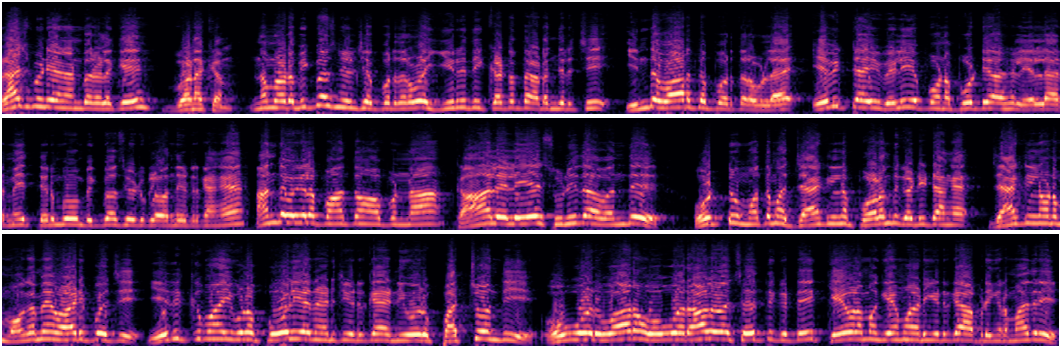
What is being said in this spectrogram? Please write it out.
ராஜ் மீடியா நண்பர்களுக்கு வணக்கம். நம்மளோட பிக் பாஸ் நிகழ்ச்சியை பொறுத்தளவுல இறுதி கட்டத்தை அடைஞ்சிருச்சு. இந்த வாரத்தை பொறுத்தளவுல எவிக்ட் ஆகி வெளியே போன போட்டியாளர்கள் எல்லாருமே திரும்பவும் பிக் பாஸ் வீட்டுக்குள்ள வந்துட்டு இருக்காங்க. அந்த வகையில பார்த்தோம் அப்படின்னா காலையிலேயே சுனிதா வந்து ஒட்டு மொத்தமா ஜாக்லின பொழந்து கட்டிட்டாங்க. ஜாக்லினோட முகமே வாடி போச்சு. எதுக்குமா இவ்வளவு போலியா நடிச்சுட்டு இருக்க? நீ ஒரு பச்சோந்தி. ஒவ்வொரு வாரம் ஒவ்வொரு ஆளு சேர்த்துக்கிட்டு கேவலமா கேம் ஆடிக்கிட்டு இருக்க அப்படிங்கிற மாதிரி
